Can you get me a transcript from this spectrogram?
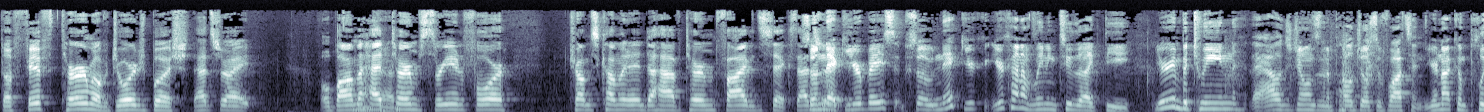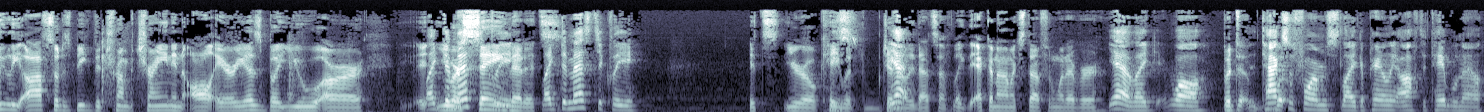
the fifth term of George Bush. That's right. Obama my had God. terms three and four. Trump's coming in to have term five and six. That's so right. Nick, you're base. So Nick, you're you're kind of leaning to the, like the you're in between the Alex Jones and the Paul Joseph Watson. You're not completely off, so to speak, the Trump train in all areas, but you are like you are saying that it's like domestically. it's you're okay with generally yeah. that stuff, like the economic stuff and whatever. Yeah, like well, But uh, tax but- reform's like apparently off the table now.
